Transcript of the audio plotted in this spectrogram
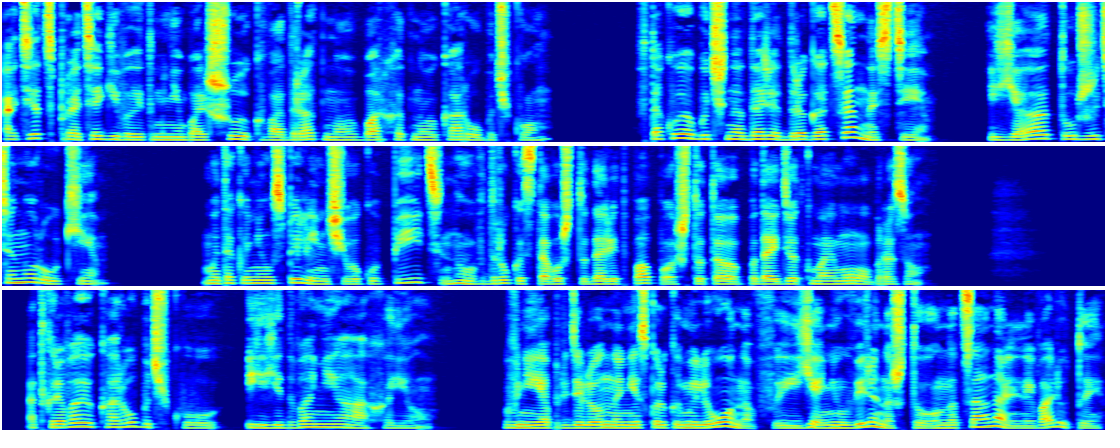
Отец протягивает мне большую квадратную бархатную коробочку. В такой обычно дарят драгоценности, я тут же тяну руки. Мы так и не успели ничего купить, но вдруг из того, что дарит папа, что-то подойдет к моему образу. Открываю коробочку и едва не ахаю. В ней определенно несколько миллионов, и я не уверена, что национальной валюты.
